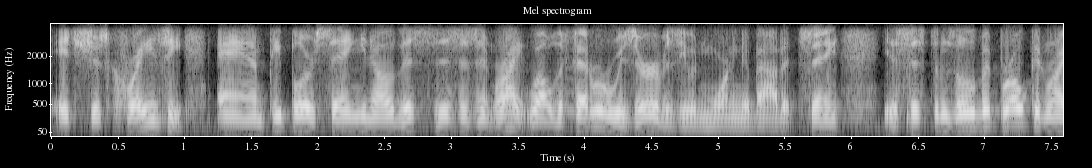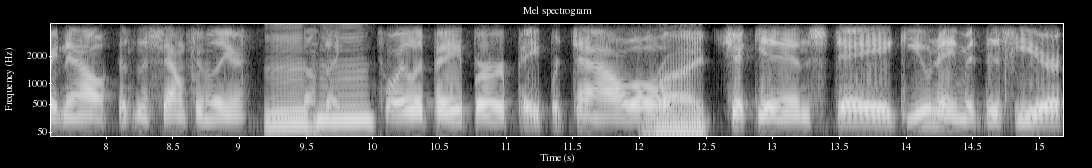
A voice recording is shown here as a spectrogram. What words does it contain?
it's just crazy. And people are saying, you know, this this isn't right. Well, the Federal Reserve is even warning about it, saying the system's a little bit broken right now. Doesn't this sound familiar? Sounds like toilet paper, paper towel, Right. chicken, steak, you name it this year,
